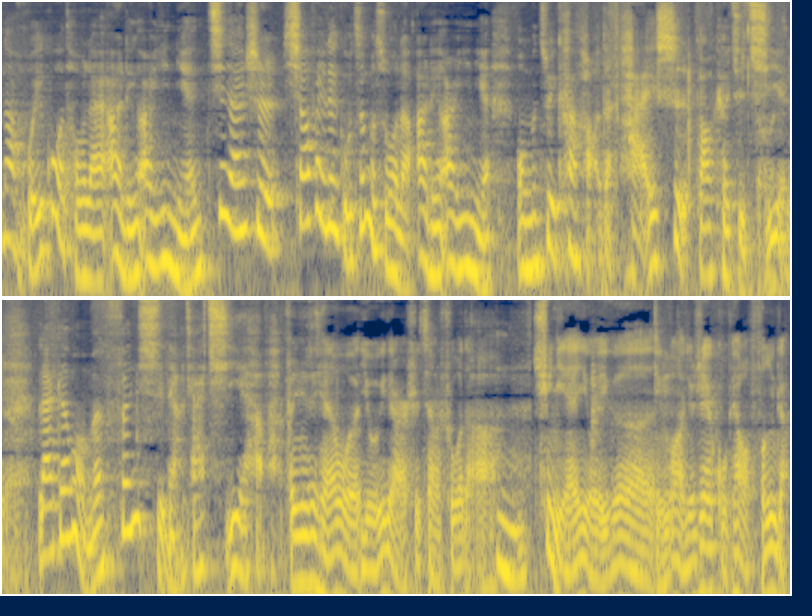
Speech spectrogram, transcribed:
那回过头来，二零二一年，既然是消费类股这么说了，二零二一年我们最看好的还是高科技企业。来跟我们分析两家企业，好吧？分析之前，我有一点是想说的啊。嗯。去年有一个情况，就这些股票疯涨，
